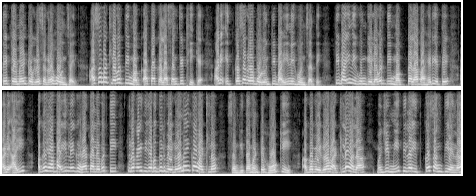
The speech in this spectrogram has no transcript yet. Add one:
ते पेमेंट वगैरे सगळं होऊन जाईल. असं म्हटल्यावरती मग आता कला सांगते ठीक आहे. आणि इतकं सगळं बोलून ती बाई निघून जाते. ती बाई निघून गेल्यावरती मग कला बाहेर येते आणि आई अगं ह्या बाईने घरात आल्यावरती तुला काही तिच्याबद्दल वेगळं नाही का वाटलं? संगीता म्हणते हो, हो की? अगं वेगळं वाटलं मला. म्हणजे मी तिला इतकं सांगतेय ना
